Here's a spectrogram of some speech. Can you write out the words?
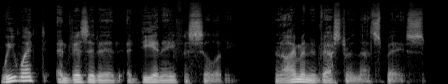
We went and visited a DNA facility, and I'm an investor in that space.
